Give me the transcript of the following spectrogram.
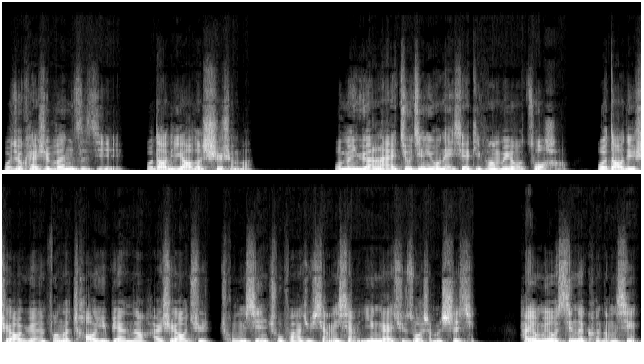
我就开始问自己，我到底要的是什么？我们原来究竟有哪些地方没有做好？我到底是要原封的抄一遍呢，还是要去重新出发去想一想应该去做什么事情？还有没有新的可能性？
